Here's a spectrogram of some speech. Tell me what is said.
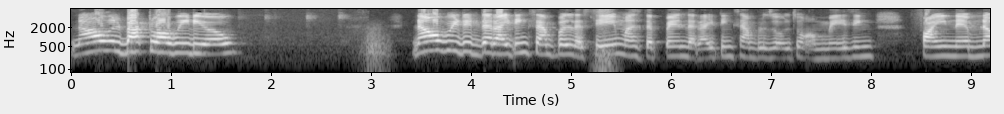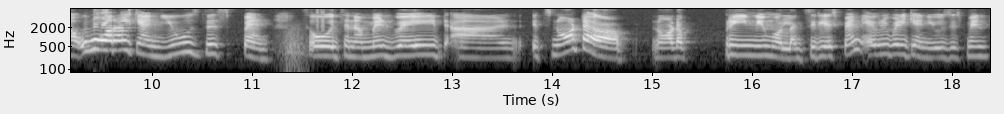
Now we'll back to our video now we did the writing sample the same as the pen the writing sample is also amazing fine nib. Now overall can use this pen. So it's in a mid-weight and it's not a not a premium or luxurious pen. Everybody can use this pen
